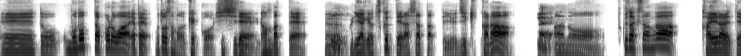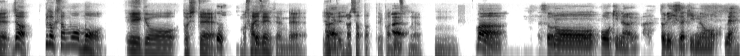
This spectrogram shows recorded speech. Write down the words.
えっ、ー、と、戻った頃は、やっぱりお父様が結構必死で頑張って、うん、売り上げを作っていらっしゃったっていう時期から、はい、あの、福崎さんが帰られて、じゃあ、福崎さんももう営業として、もう最前線でやっていらっしゃったっていう感じですね。はい。うん、まあ、その大きな取引先のね、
